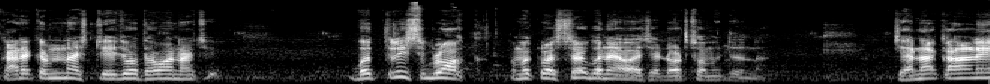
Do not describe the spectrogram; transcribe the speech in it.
કાર્યક્રમના સ્ટેજો થવાના છે. બત્રીસ બ્લોક અમે ક્લસ્ટર બનાવ્યા છે દોઢસો મીટરના. જેના કારણે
